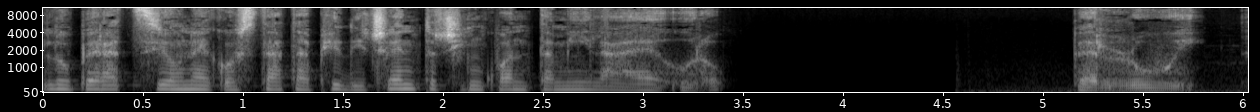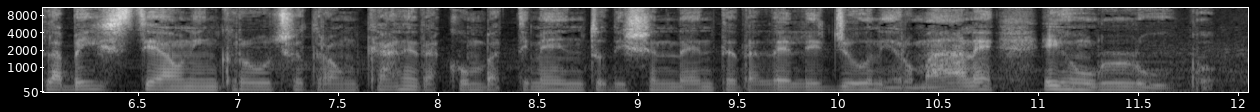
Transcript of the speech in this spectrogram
L'operazione è costata più di 150.000 euro. Per lui la bestia è un incrocio tra un cane da combattimento discendente dalle legioni romane e un lupo.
